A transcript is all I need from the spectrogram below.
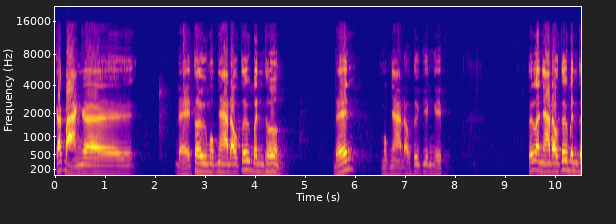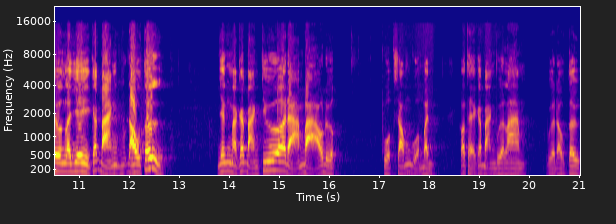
các bạn à, để từ một nhà đầu tư bình thường đến một nhà đầu tư chuyên nghiệp tức là nhà đầu tư bình thường là gì? Các bạn đầu tư. Nhưng mà các bạn chưa đảm bảo được cuộc sống của mình. Có thể các bạn vừa làm, vừa đầu tư.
